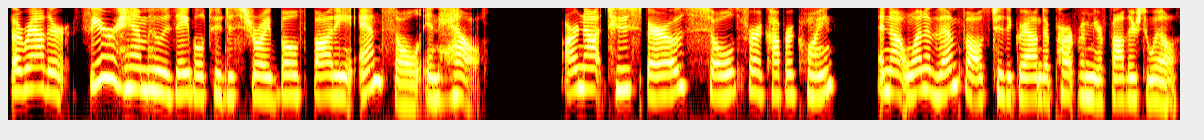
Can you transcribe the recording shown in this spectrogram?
but rather fear him who is able to destroy both body and soul in hell. Are not two sparrows sold for a copper coin, and not one of them falls to the ground apart from your Father's will?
